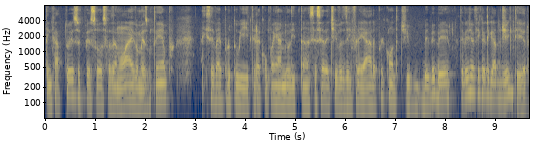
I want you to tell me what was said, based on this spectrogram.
tem 14 pessoas fazendo live ao mesmo tempo. Aí você vai pro Twitter acompanhar a militância seletiva desenfreada por conta de BBB. A TV já fica ligado o dia inteiro,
